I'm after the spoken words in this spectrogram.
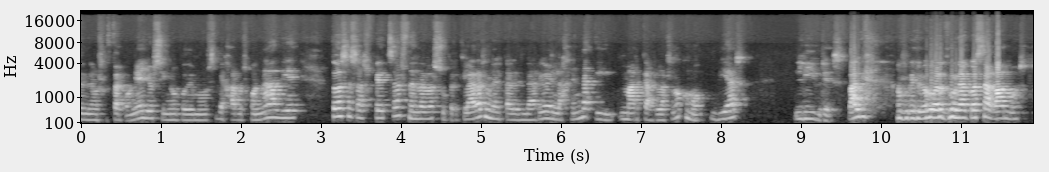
tendremos que estar con ellos, si no podemos dejarlos con nadie. Todas esas fechas tenerlas súper claras en el calendario, en la agenda y marcarlas, ¿no? Como días libres, ¿vale? Aunque luego alguna cosa hagamos,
